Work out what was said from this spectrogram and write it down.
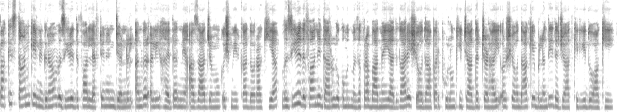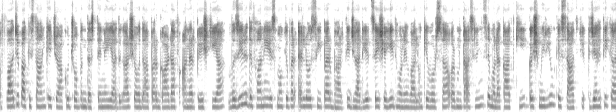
पाकिस्तान के निगरान वज़ीर दिफा लेफ्टिनेंट जनरल अनवर अली हैदर ने आज़ाद जम्मू कश्मीर का दौरा किया। वज़ीर दिफा ने दारुल हुकूमत मुजफ्फराबाद में यादगार शहदा पर फूलों की चादर चढ़ाई और शहदा के बुलंदी दर्जात के लिए दुआ की। अफवाज पाकिस्तान के चाकू चौबंद दस्ते ने यादगार शहदा पर गार्ड ऑफ़ आनर पेश किया। वज़ीर दिफा ने इस मौके पर एल ओ सी पर भारतीय जारियत से शहीद होने वालों के वर्षा और मुतासरीन से मुलाकात की। कश्मीरियों के साथ यकजहती का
